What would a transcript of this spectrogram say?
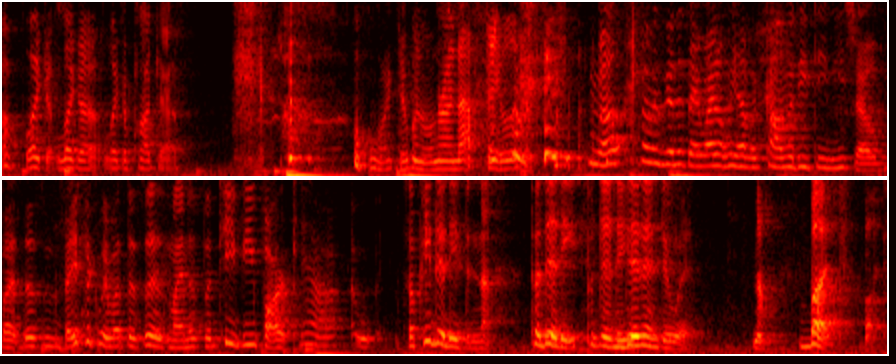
a, like a, like a like a podcast? we're doing one right now, Caleb. well, I was gonna say why don't we have a comedy TV show, but this is basically what this is, minus the TV part. yeah. So P Diddy did not. P Diddy. P. Diddy. didn't do it, No. but But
